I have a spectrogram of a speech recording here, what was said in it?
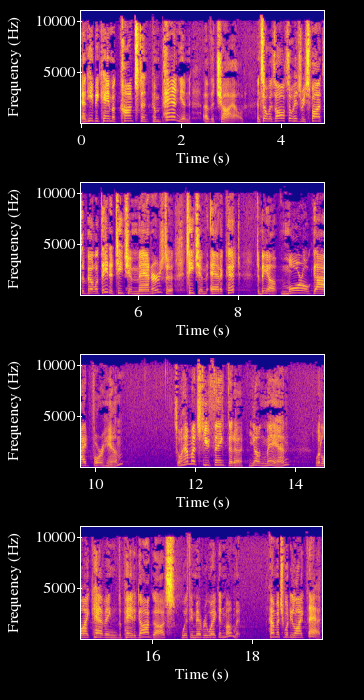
and he became a constant companion of the child. And so it was also his responsibility to teach him manners, to teach him etiquette, to be a moral guide for him. So, how much do you think that a young man would like having the pedagogos with him every waking moment? How much would he like that?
